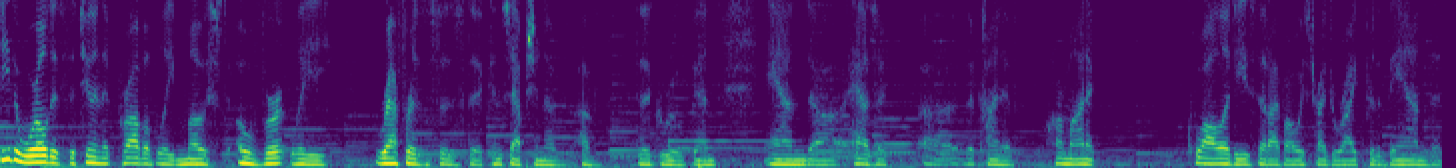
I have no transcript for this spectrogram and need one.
See the World is the tune that probably most overtly references the conception of, of the group and and uh, has a uh, the kind of harmonic qualities that I've always tried to write for the band that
